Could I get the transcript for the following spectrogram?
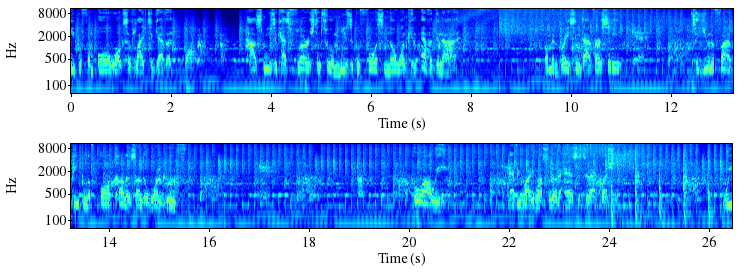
people from all walks of life together. House music has flourished into a musical force no one can ever deny. From embracing diversity to unifying people of all colors under one roof. Who are we? Everybody wants to know the answers to that question. We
